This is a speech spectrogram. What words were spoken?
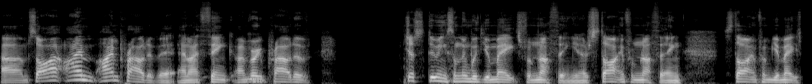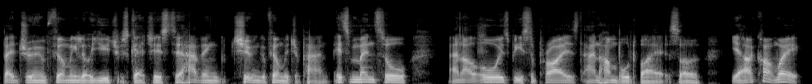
Um, so I, I'm I'm proud of it, and I think I'm very proud of just doing something with your mates from nothing. You know, starting from nothing, starting from your mate's bedroom, filming little YouTube sketches to having shooting a film with Japan. It's mental, and I'll always be surprised and humbled by it. So yeah, I can't wait.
